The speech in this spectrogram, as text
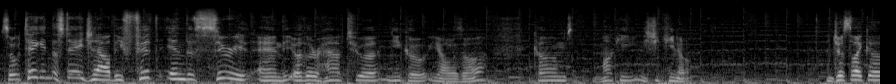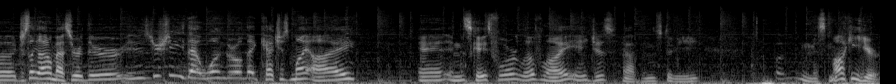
So taking the stage now, the fifth in the series and the other half to uh, Nico Yazawa comes Maki Nishikino. And just like uh, just like Idolmaster, there is usually that one girl that catches my eye, and in this case for Love Live, it just happens to be uh, Miss Maki here.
